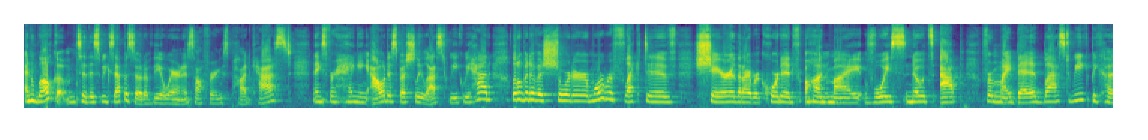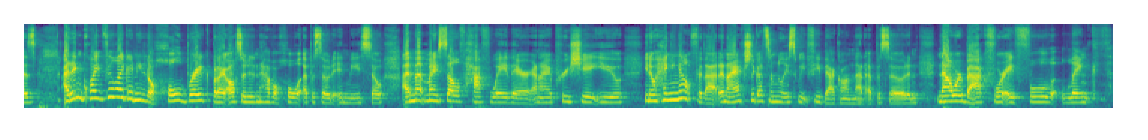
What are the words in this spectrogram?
and welcome to this week's episode of the Awareness Offerings podcast. Thanks for hanging out, especially last week. We had a little bit of a shorter, more reflective share that I recorded on my voice notes app from my bed last week because I didn't quite feel like I needed a whole break, but I also didn't have a whole episode in me. So I met myself halfway there, and I appreciate you, you know, hanging out for that. And I actually got some really sweet feedback on that episode. And now we're back for a full length,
